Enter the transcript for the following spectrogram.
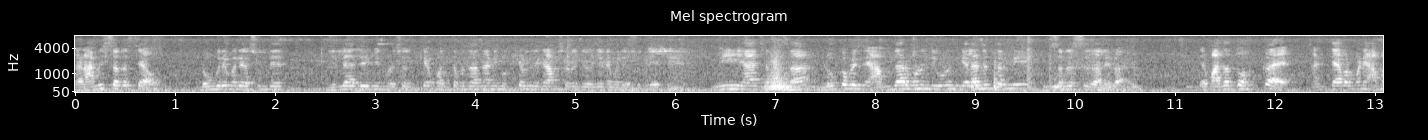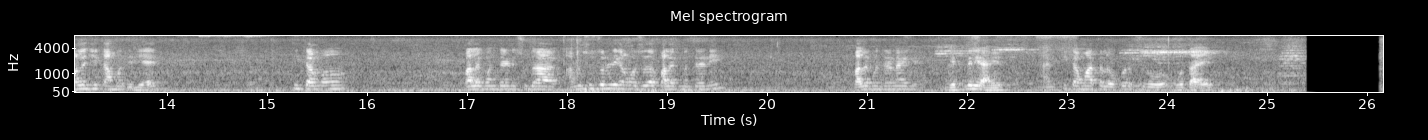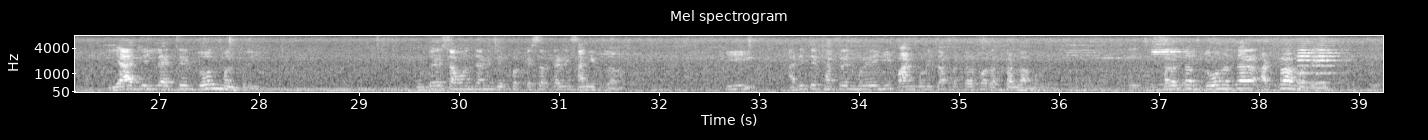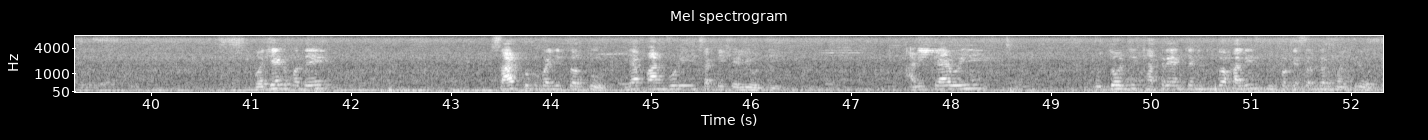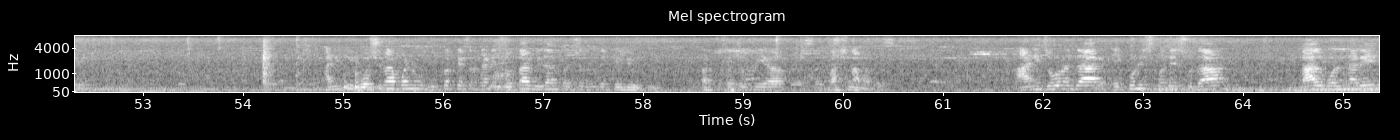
कारण आम्ही सदस्य आहोत डोंगरीमध्ये असू देत जिल्हा योजनेमध्ये असू देत किंवा पंतप्रधान आणि मुख्यमंत्री ग्रामसडक योजनेमध्ये असू देत मी ह्या सदस्या लोकप्रतिनिधी आमदार म्हणून निवडून गेल्यानंतर मी सदस्य झालेलो आहे. तर माझा तो हक्क आहे आणि त्याप्रमाणे आम्हाला जी कामं दिली आहेत ती कामं पालकमंत्र्यांनी सुद्धा आम्ही सुचवलेली कामं सुद्धा पालकमंत्र्यांनी पालकमंत्र्यांना घेतलेली आहेत. आणि ती कामं आता लवकरच सुरू हो- होत आहेत. या जिल्ह्याचे दोन मंत्री उदय सावंत आणि दीपक केसरकरांनी सांगितलं की आदित्य ठाकरेंमुळे ही पाणबुडीचा प्रकल्प रखडला म्हणून खरं तर दोन हजार अठरामध्ये बजेटमध्ये साठ कोटी रुपयाची तरतूद ह्या पाणबुडीसाठी केली होती. आणि त्यावेळी उद्धवजी ठाकरे यांच्या नेतृत्वाखाली दीपक केसरकर मंत्री होते. आणि ती घोषणा पण दीपक केसरकरांनी स्वतः विधान परिषदेमध्ये केली होती अर्थसंकल्पीय भाषणामध्ये. आणि दोन हजार एकोणीसमध्ये सुद्धा काल बोलणारे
